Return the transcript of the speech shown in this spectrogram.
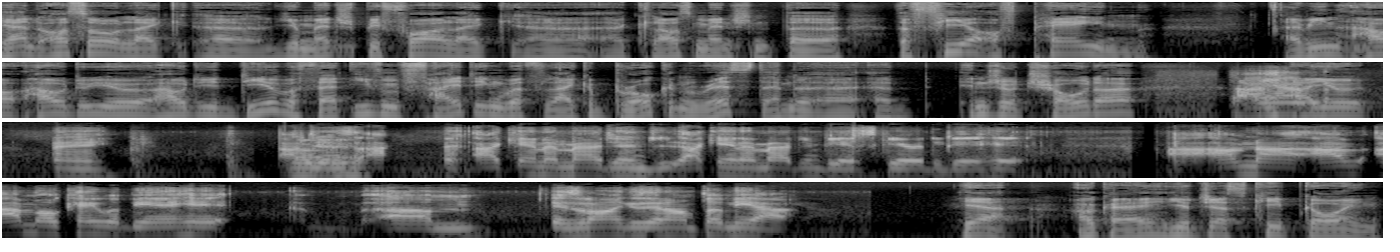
Yeah, and also like uh, you mentioned before, like uh, uh, Klaus mentioned the the fear of pain. I mean, how how do you how do you deal with that? Even fighting with like a broken wrist and a, a injured shoulder. I have are you? Pain. I okay. just I, I can't imagine I can't imagine being scared to get hit. I, am not. I'm I'm okay with being hit, um, as long as it don't put me out. Yeah. Okay. You just keep going.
